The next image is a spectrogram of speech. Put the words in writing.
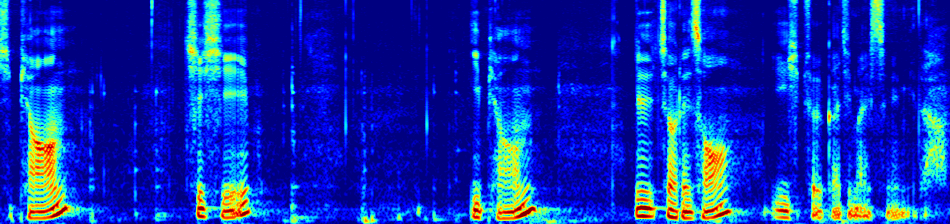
시편 72편 1절에서 20절까지 말씀입니다.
